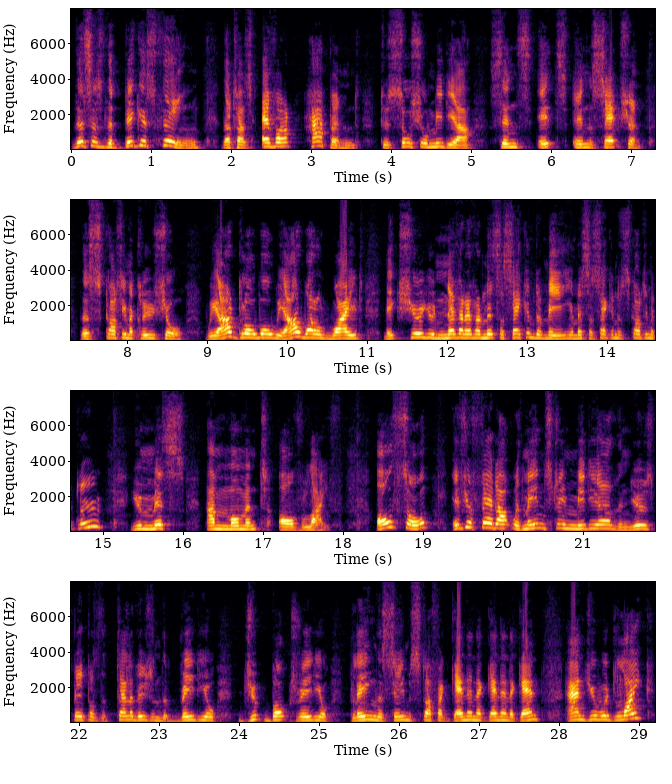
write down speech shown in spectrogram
This is the biggest thing that has ever happened to social media since its inception. The Scottie McClue Show. We are global, we are worldwide. Make sure you never ever miss a second of me. You miss a second of Scottie McClue, you miss a moment of life. Also, if you're fed up with mainstream media, the newspapers, the television, the radio, jukebox radio, playing the same stuff again and again and again, and you would like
